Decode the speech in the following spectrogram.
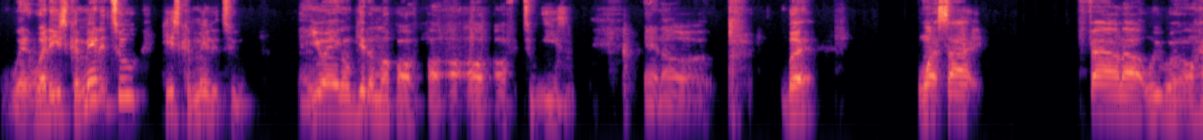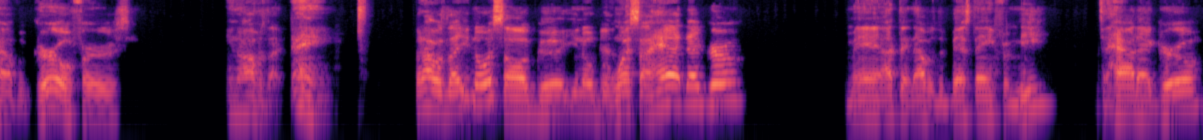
what, what he's committed to, he's committed to, and you ain't gonna get him up off off off, off too easy. And uh, but once I found out we were gonna have a girl first, you know, I was like, dang. But I was like, you know, it's all good, you know. But Yeah. once I had that girl, man, I think that was the best thing for me to have that girl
